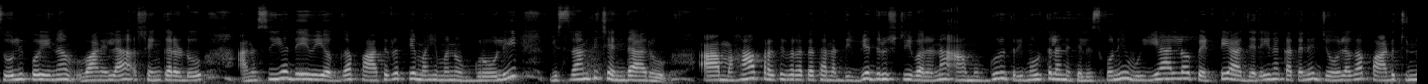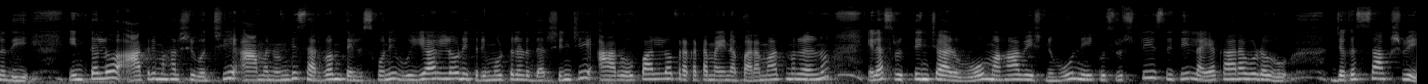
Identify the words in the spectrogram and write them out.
సూలిపోయిన వానిలా శంకరుడు అనసూయదేవి యొక్క పాతివృత్య మహిమను గ్రోలి విశ్రాంతి చెందారు. ఆ మహాప్రతివ్రత తన దివ్య దృష్టి వలన ఆ ముగ్గురు త్రిమూర్తులని తెలుసుకొని ఉయ్యాల్లో పెట్టి ఆ జరిగిన కథని జోలగా పాడుచున్నది. ఇంతలో ఆత్రి మహర్షి వచ్చి ఆమె నుండి సర్వం తెలుసుకొని ఉయ్యాల్లోని త్రిమూర్తులను దర్శించి ఆ రూపాల్లో ప్రకటమైన పరమాత్మలను ఇలా సృష్టించాడు. ఓ మహావిష్ణువు నీకు సృష్టి స్థితి లయకారవుడవు. జగత్సాక్షివి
